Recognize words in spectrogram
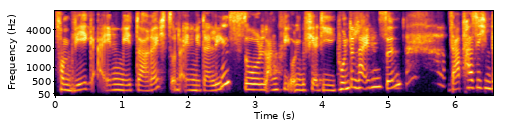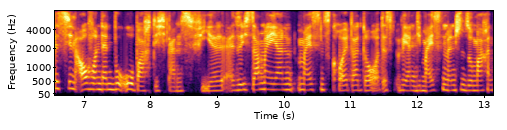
vom Weg ein Meter rechts und ein Meter links, so lang wie ungefähr die Hundeleinen sind. Da passe ich ein bisschen auf und dann beobachte ich ganz viel. Also ich sammle ja meistens Kräuter dort. Das werden die meisten Menschen so machen,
